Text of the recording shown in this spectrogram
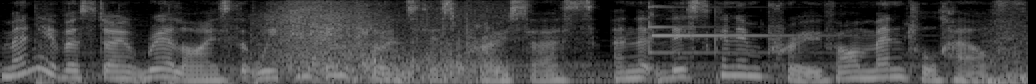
Many of us don't realise that we can influence this process and that this can improve our mental health.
